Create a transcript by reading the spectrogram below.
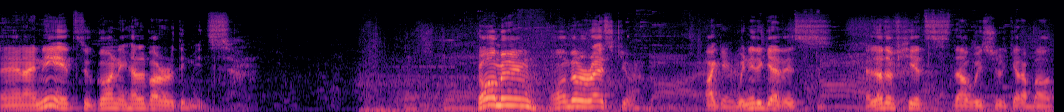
And I need to go and help our teammates. Coming on the rescue. Okay, we need to get this. A lot of hits that we should care about.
